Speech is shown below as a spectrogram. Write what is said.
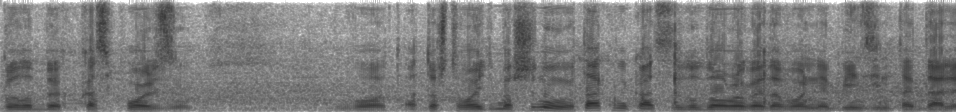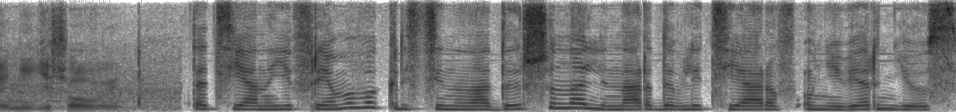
было бы как раз в пользу. Вот. А то, что водить машину, и так, мне кажется, дорого довольно, бензин и так далее, не дешевый. Татьяна Ефремова, Кристина Надыршина, Ленар Давлетьяров, Univer News.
